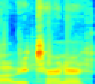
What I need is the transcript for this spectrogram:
Bobby Turner.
